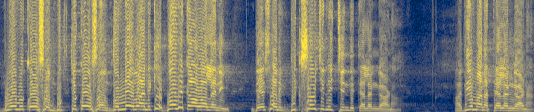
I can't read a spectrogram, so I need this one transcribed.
భూమి కోసం భుక్తి కోసం దున్నేవానికి భూమి కావాలని దేశానికి దిక్సూచనిచ్చింది తెలంగాణ. అది మన తెలంగాణ.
